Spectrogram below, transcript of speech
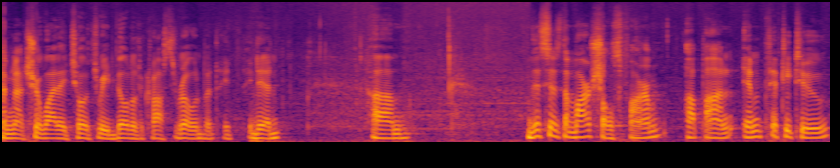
I'm not sure why they chose to rebuild it across the road, but they, they did. Um, this is the Marshall's farm up on M52,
